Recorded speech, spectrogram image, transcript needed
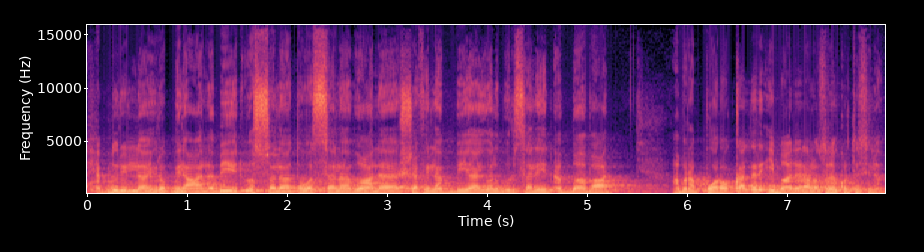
আলহামদুলিল্লাহ রবিল আলমিন ওসলাত ওয়াসালাম আলা শফিল আম্বিয়া মুরসালিন আম্মাবাদ আমরা পরকালের ইমানের আলোচনা করতেছিলাম।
